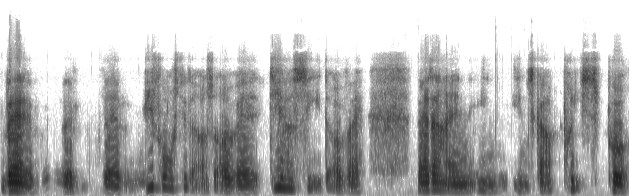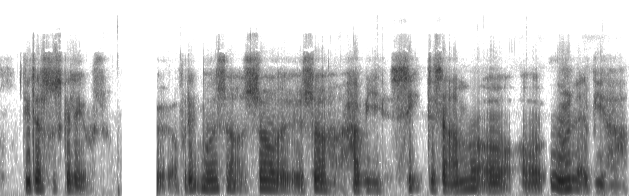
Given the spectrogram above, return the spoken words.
hvad, hvad, hvad vi forestiller os, og hvad de har set, og hvad, hvad der er en, en, en skarp pris på det, der så skal laves. Øh, og på den måde så, så, øh, så har vi set det samme, og, og uden at vi har,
